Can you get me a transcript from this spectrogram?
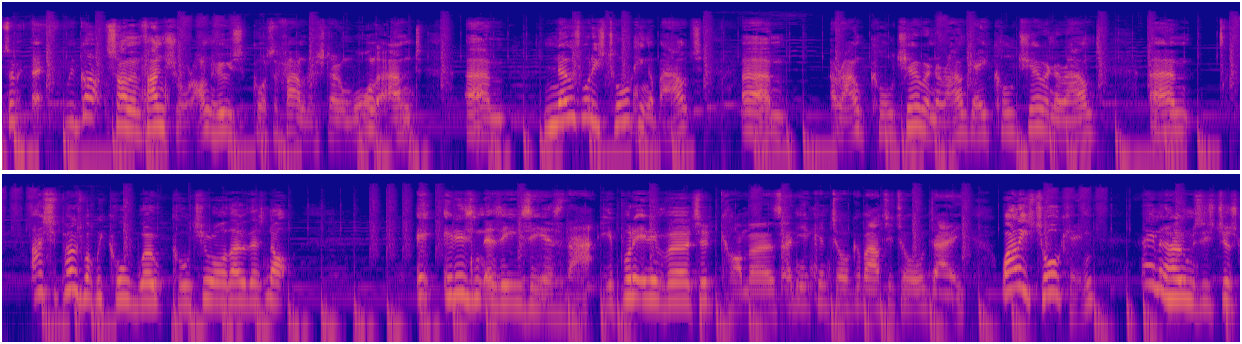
So uh, we've got Simon Fanshawe on, who's of course the founder of Stonewall and um, knows what he's talking about um, around culture and around gay culture and around, um, I suppose, what we call woke culture. Although there's not, it, it isn't as easy as that. You put it in inverted commas and you can talk about it all day. While he's talking, Eamonn Holmes is just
